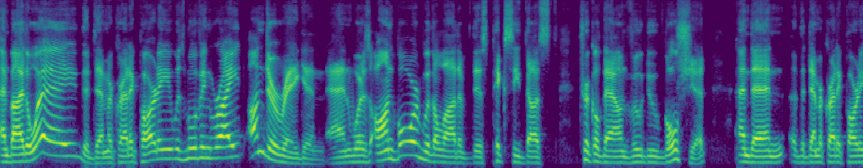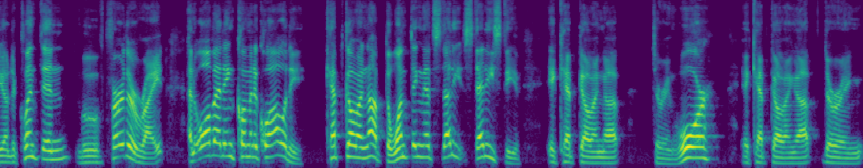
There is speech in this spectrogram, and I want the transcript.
And by the way, the Democratic Party was moving right under Reagan and was on board with a lot of this pixie dust, trickle down voodoo bullshit. And then the Democratic Party under Clinton moved further right. And all that income inequality kept going up. The one thing that's steady, steady, Steve, it kept going up during war. It kept going up during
